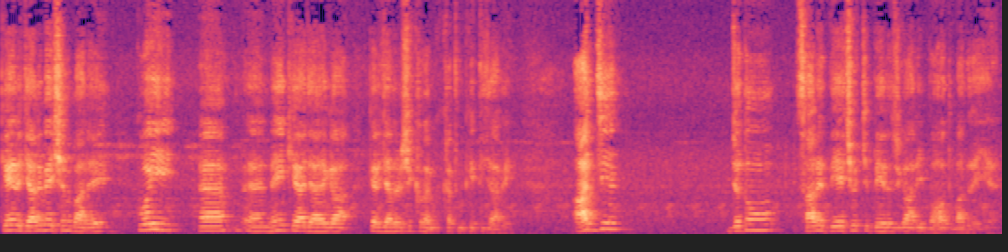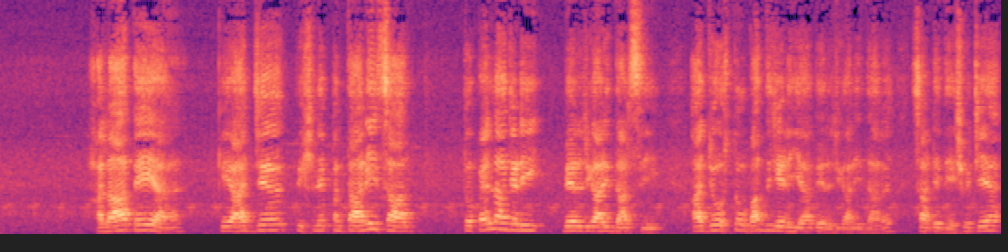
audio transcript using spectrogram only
ਕਿ ਰਿਜ਼ਰਵੇਸ਼ਨ ਬਾਰੇ ਕੋਈ ਨਹੀਂ ਕਿਹਾ ਜਾਏਗਾ ਕਿ ਰਿਜ਼ਰਵੇਸ਼ਨ ਖਤਮ ਖਤਮ ਕੀਤੀ ਜਾਵੇ। ਅੱਜ ਜਦੋਂ ਸਾਰੇ ਦੇਸ਼ ਵਿੱਚ ਬੇਰੁਜ਼ਗਾਰੀ ਬਹੁਤ ਵੱਧ ਰਹੀ ਹੈ, ਹਾਲਾਤ ਇਹ ਹੈ ਕਿ ਅੱਜ ਪਿਛਲੇ 45 ਸਾਲ ਤੋਂ ਪਹਿਲਾਂ ਜਿਹੜੀ ਬੇਰੁਜ਼ਗਾਰੀ ਦਰ ਸੀ, ਅੱਜ ਉਸ ਤੋਂ ਵੱਧ ਜਿਹੜੀ ਆ ਬੇਰੁਜ਼ਗਾਰੀ ਦਰ ਸਾਡੇ ਦੇਸ਼ ਵਿੱਚ ਹੈ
